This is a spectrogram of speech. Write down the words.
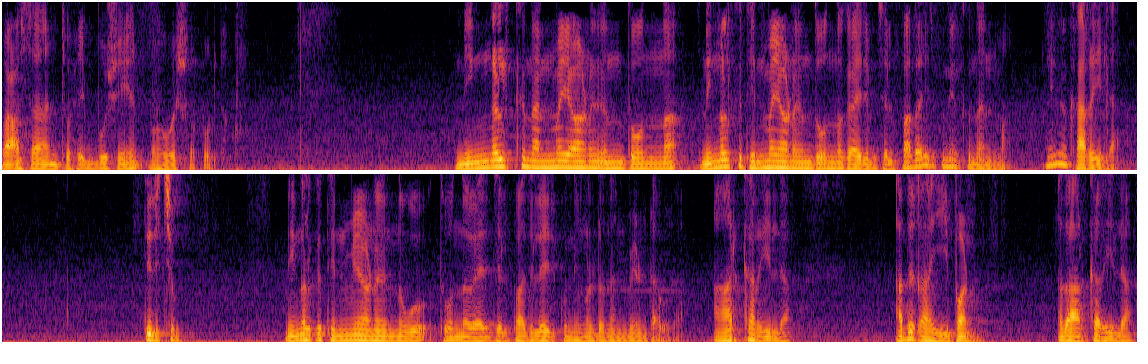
വാസ അൻ തുഹിബു ഷെയ്യൻ വഹുവ ഷറുല്ലക്കും നിങ്ങൾക്ക് നന്മയാണ് എന്ന് തോന്നുന്ന നിങ്ങൾക്ക് തിന്മയാണ് എന്ന് തോന്നുന്ന കാര്യം ചിലപ്പോൾ അതായിരിക്കും നിങ്ങൾക്ക് നന്മ. നിങ്ങൾക്കറിയില്ല. തിരിച്ചും നിങ്ങൾക്ക് തിന്മയാണ് എന്ന് തോന്നുന്ന കാര്യം ചിലപ്പോൾ അതിലായിരിക്കും നിങ്ങളുടെ നന്മയുണ്ടാവുക. ആർക്കറിയില്ല? അത് കൈബാണ് അത് ആർക്കറിയില്ല?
